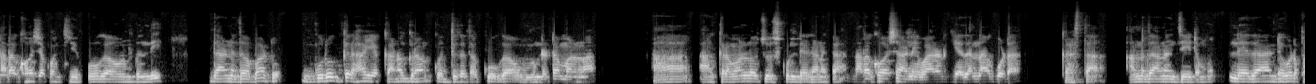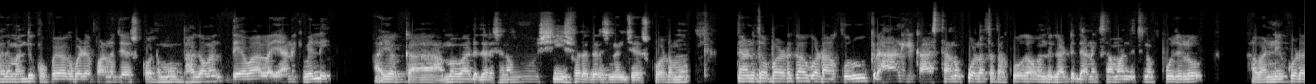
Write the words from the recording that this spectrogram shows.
నరఘోష కొంచెం ఎక్కువగా ఉంటుంది. దానితో పాటు గురుగ్రహ యొక్క అనుగ్రహం కొద్దిగా తక్కువగా ఉండటం వలన ఆ ఆ క్రమంలో చూసుకుంటే గనక నరఘోష నివారణకి ఏదన్నా కూడా కాస్త అన్నదానం చేయటము లేదా అంటే కూడా పది మందికి ఉపయోగపడే పనులు చేసుకోవటము భగవన్ దేవాలయానికి వెళ్ళి ఆ యొక్క అమ్మవారి దర్శనము ఈశ్వర దర్శనం చేసుకోవటము దానితో పాటుగా కూడా గురువు గ్రహానికి కాస్త అనుకూలత తక్కువగా ఉంది కాబట్టి దానికి సంబంధించిన పూజలు అవన్నీ కూడా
